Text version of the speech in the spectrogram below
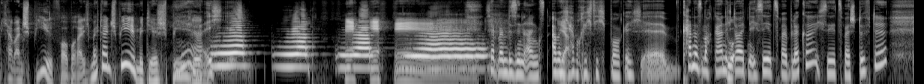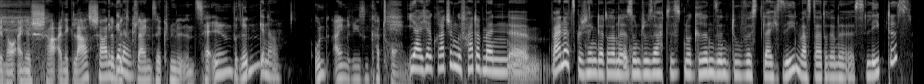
ich habe ein Spiel vorbereitet. Ich möchte ein Spiel mit dir Ja, spielen. ich, ich habe ein bisschen Angst, aber Ja. ich habe richtig Bock. Ich äh, kann es noch gar nicht Du- deuten. Ich sehe zwei Blöcke, ich sehe zwei Stifte. genau, eine, Scha eine Glasschale Genau. mit kleinen zerknüllten Zellen drin Genau. Und ein riesen Karton. Ja, ich habe gerade schon gefragt, ob mein äh, Weihnachtsgeschenk da drin ist und du sagtest nur grinsend, du wirst gleich sehen, was da drin ist. Lebt es?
